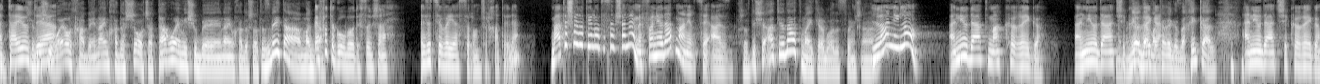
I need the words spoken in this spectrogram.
אתה יודע- שמישהו רואה אותך בעיניים חדשות, שאתה רואה מישהו בעיניים חדשות, עזבי את המגע. איפה תגור בעוד 20 שנה? איזה צבע יהיה הסלון שלך, אתה יודע? מה אתה שואל אותי על עוד 20 שנה? מאיפה אני יודעת מה אני ארצה אז? חשבתי שאת יודעת מה יקרה בעוד 20 שנה. לא, אני לא. אני יודעת מה כרגע. אני יודעת אני יודע מה שכרגע, כרגע, זה הכי קל. אני יודעת שכרגע,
